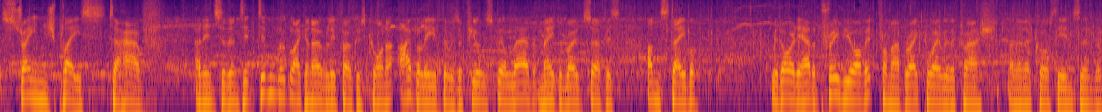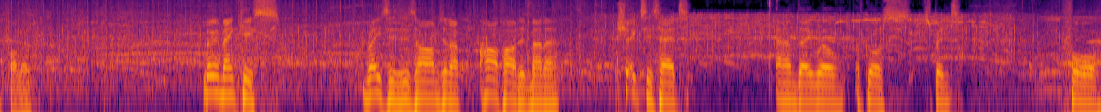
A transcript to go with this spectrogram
strange place to have an incident. It didn't look like an overly focused corner. I believe there was a fuel spill there that made the road surface unstable. We'd already had a preview of it from our breakaway with a crash, and then, of course, the incident that followed. Louis Meintjes raises his arms in a half-hearted manner, shakes his head, and they will, of course, sprint for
